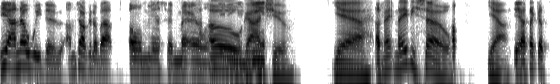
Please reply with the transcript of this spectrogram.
Yeah, I know we do. I'm talking about Ole Miss and Maryland. Oh, got again. you. Yeah, maybe so. Yeah. Yeah, I think it's.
